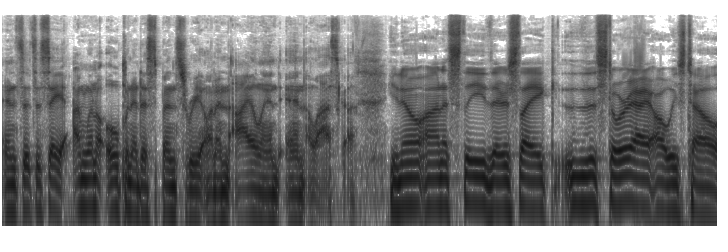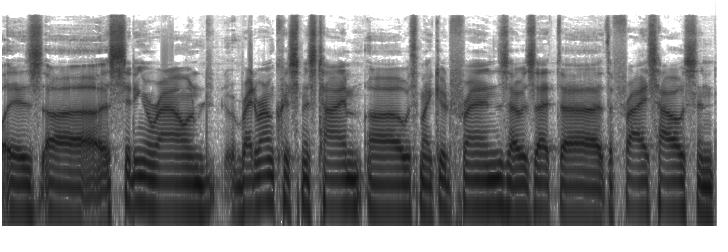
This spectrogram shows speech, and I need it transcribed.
and to, to say I'm going to open a dispensary on an island in Alaska? You know, honestly, there's like the story I always tell is uh, sitting around right around Christmas time uh, with my good friends. I was at uh, the Fry's house and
